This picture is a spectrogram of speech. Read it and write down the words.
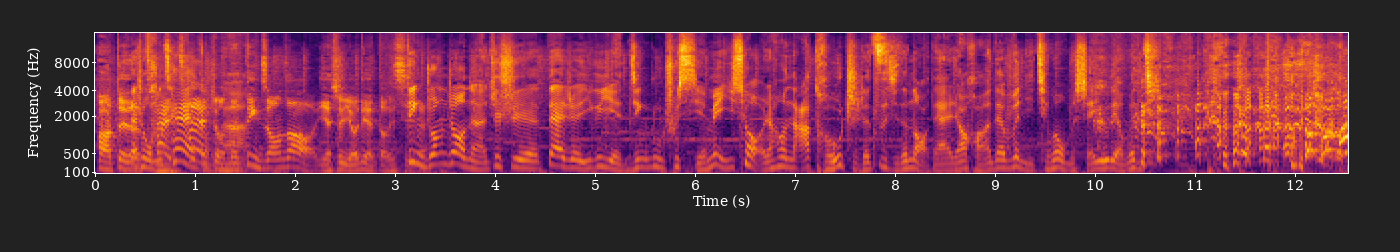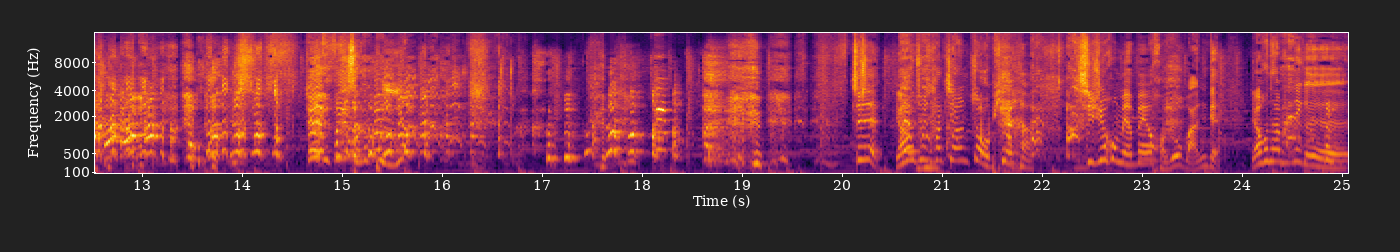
啊，对的。但是我们蔡总的定妆照也是有点东西。定妆照呢，就是戴着一个眼镜，露出邪魅一笑，然后拿头指着自己的脑袋，然后好像在问你，请问我们谁有点问题？非常的不一样。就是，然后就是他这张照片啊，其实后面背有好多玩梗，然后他们那个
